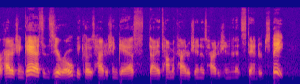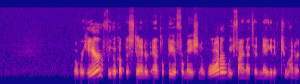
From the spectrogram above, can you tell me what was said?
For hydrogen gas, it's zero because hydrogen gas, diatomic hydrogen, is hydrogen in its standard state. Over here, if we look up the standard enthalpy of formation of water, we find that's a negative 286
